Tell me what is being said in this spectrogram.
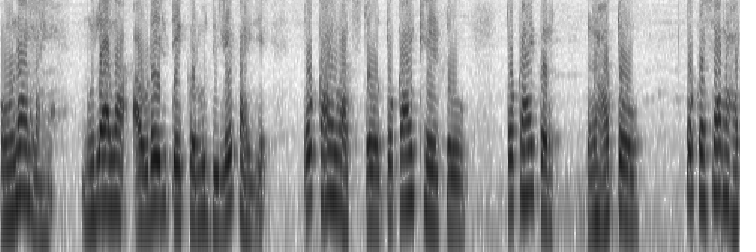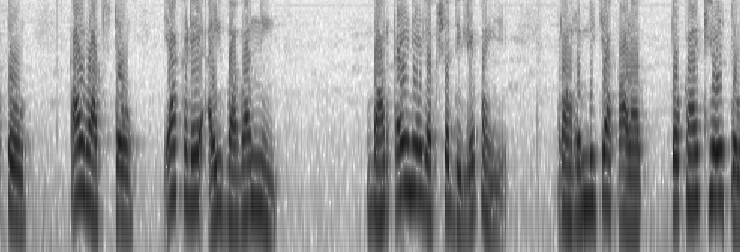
होणार नाही. मुलाला आवडेल ते करू दिले पाहिजे. तो काय वाचतो तो काय खेळतो तो काय कर राहतो तो कसा राहतो काय वाचतो याकडे आईबाबांनी बारकाईने लक्ष दिले पाहिजे. प्रारंभीच्या काळात तो काय खेळतो?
